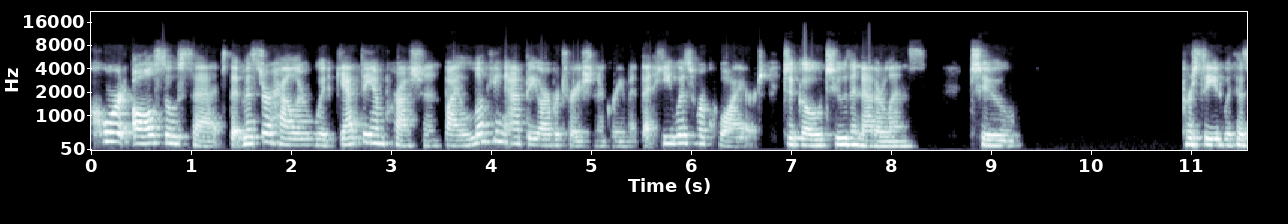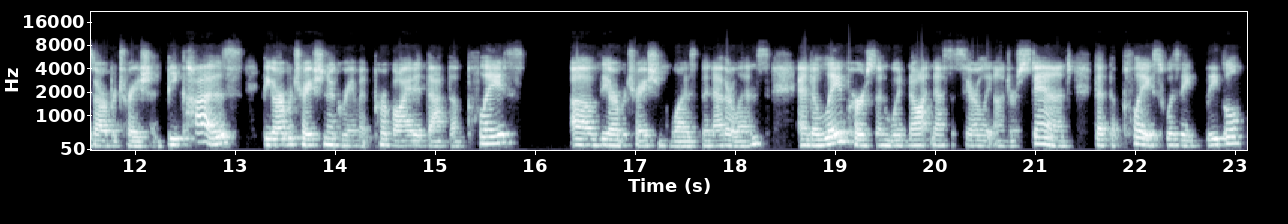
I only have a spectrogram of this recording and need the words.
court also said that Mr. Heller would get the impression by looking at the arbitration agreement that he was required to go to the Netherlands to proceed with his arbitration because the arbitration agreement provided that the place of the arbitration was the Netherlands, and a layperson would not necessarily understand that the place was a legal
